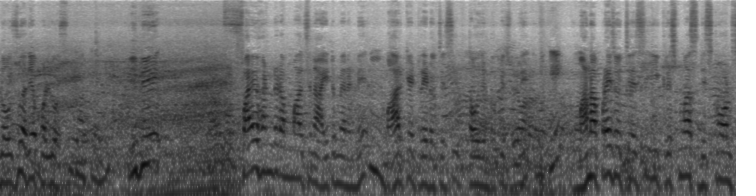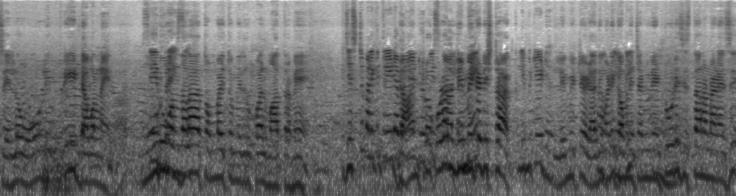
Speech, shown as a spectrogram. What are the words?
బ్లౌజ్ అదే పళ్ళు వస్తుంది. ఇది ఫైవ్ హండ్రెడ్ అమ్మాల్సిన ఐటమేనండి Hmm. మార్కెట్ రేట్ వచ్చేసి థౌజండ్ రూపీస్ ఉంది. మన ప్రైస్ వచ్చేసి ఈ క్రిస్మస్ డిస్కౌంట్ సేల్లో ఓన్లీ త్రీ డబల్ నైన్. మూడు. వందల తొంభై తొమ్మిది రూపాయలు మాత్రమే. జస్ట్ మనకి త్రీ దాంట్లో కూడా లిమిటెడ్ స్టాక్ లిమిటెడ్ లిమిటెడ్ అది మరి. గమనించండి. నేను టూ డేస్ ఇస్తానన్నా అనేసి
